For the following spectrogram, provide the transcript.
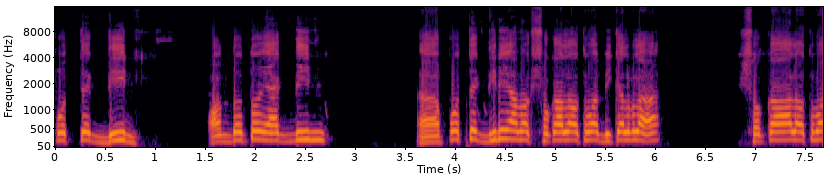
প্রত্যেক দিন, অন্তত একদিন প্রত্যেক দিনেই আমাকে সকাল অথবা বিকালবেলা, সকাল অথবা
